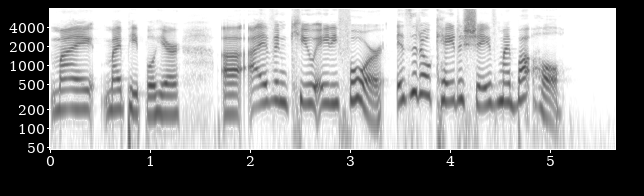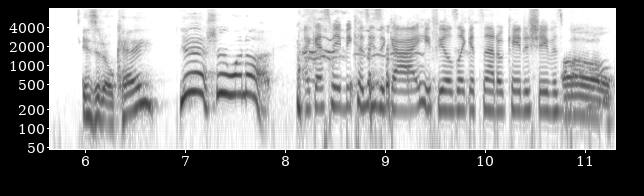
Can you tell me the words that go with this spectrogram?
my my people here. Uh, Ivan Q84. Is it okay to shave my butthole? Is it okay? Yeah, sure. Why not? I guess maybe because he's a guy, he feels like it's not okay to shave his Oh, butthole.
